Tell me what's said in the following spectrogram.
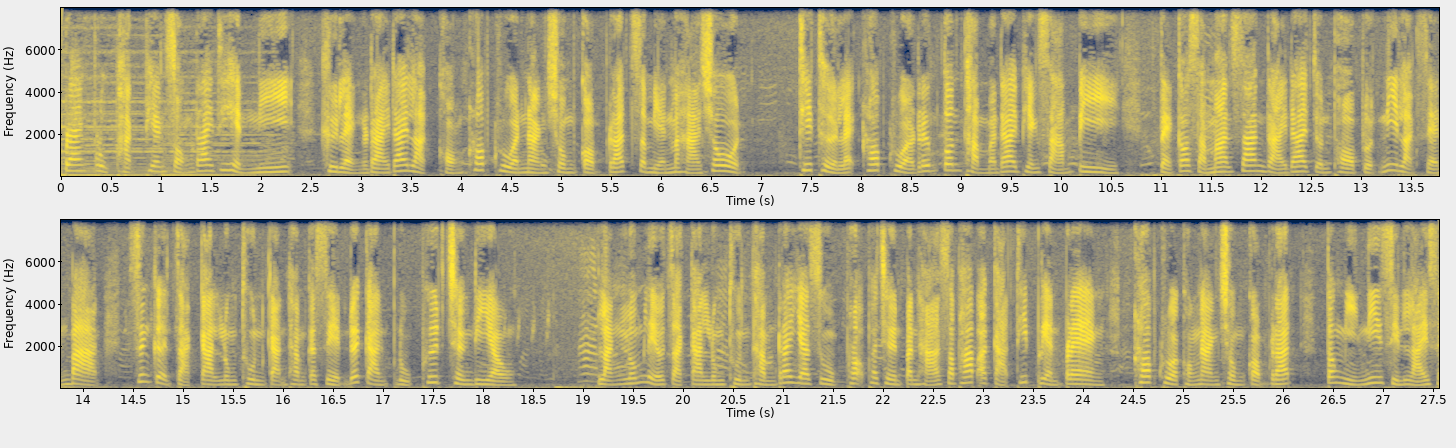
แปลงปลูกผักเพียงสองไร่ที่เห็นนี้ คือแหล่งรายได้หลักของครอบครัวนางชมกอบรัฐเสมียนมหาโชต ที่เธอและครอบครัวเริ่มต้นทำมาได้เพียง 3 ปี แต่ก็สามารถสร้างรายได้จนพอปลดหนี้หลักแสนบาท ซึ่งเกิดจากการลงทุนการทำเกษตรด้วยการปลูกพืชเชิงเดียว หลังล้มเหลวจากการลงทุนทำไร่ยาสูบเพราะเผชิญปัญหาสภาพอากาศที่เปลี่ยนแปลง ครอบครัวของนางชมกอบรัฐ ต้องมีหนี้สินหลายแส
